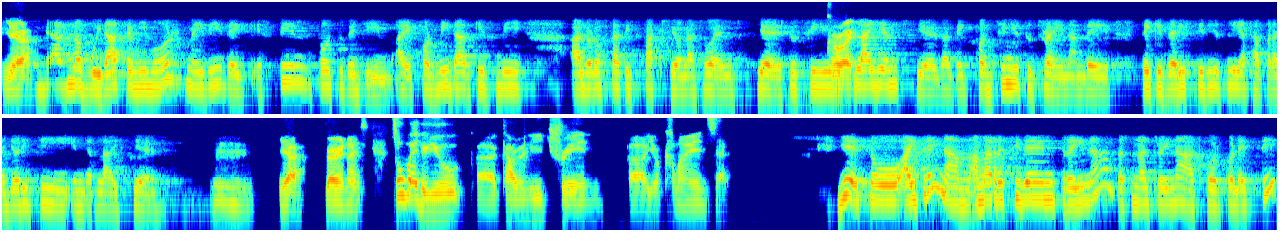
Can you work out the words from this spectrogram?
yeah, they are not with us anymore. Maybe they still go to the gym. I, for me, that gives me a lot of satisfaction as well. Yeah, to see Correct. clients, yeah, that they continue to train and they take it very seriously as a priority in their life. Yeah. Mm, yeah, very nice. So where do you uh, currently train uh, your clients at? Yeah, so I train. Um, I'm a resident trainer, personal trainer at Core Collective.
